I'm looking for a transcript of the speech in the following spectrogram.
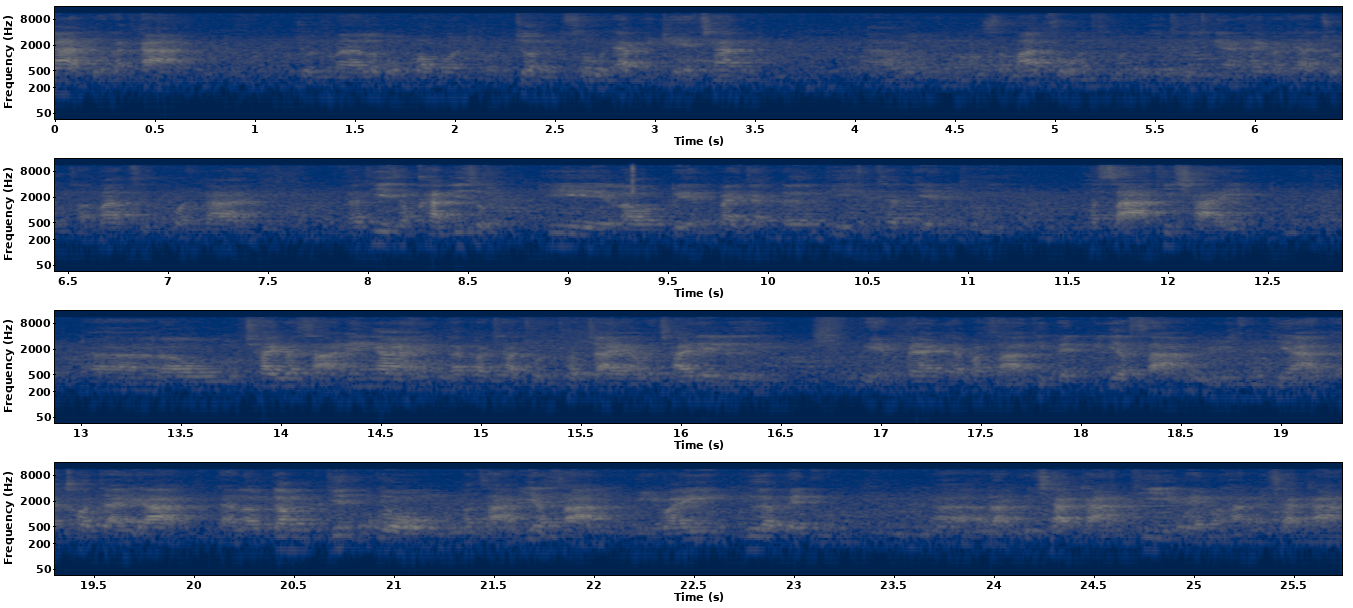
ดาร์ตรวจอากาศ จนมาระบบประมวลผลจนสู่แอปพลิเคชันอ่าบนสมาร์ทโฟนบนมือถือเนี่ยให้ประชาชนสามารถสืบค้นได้ และที่สำคัญที่สุดที่เราเปลี่ยนไปจากเดิมที่เห็นชัดเจนคือภาษาที่ใช้เราใช้ภาษาง่ายๆ และประชาชนเข้าใจเอาไปใช้ได้เลย เปลี่ยนแปลงจากภาษาที่เป็นวิทยาศาสตร์ที่อาจจะเข้าใจยาก แต่เราต้องยึดโยงภาษาวิทยาศาสตร์มีไว้เพื่อเป็น หลักวิชาการที่เป็นทางวิชาการ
